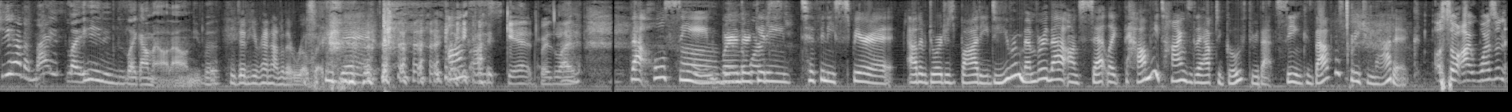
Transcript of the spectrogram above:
She had a knife. Like he was like, I'm out. I don't even. He did. He ran out of there real quick. Dang. He's scared for his life. that whole scene Uh, where they're worst. getting Tiffany's spirit out of George's body. Do you remember that on set? Like, how many times did they have to go through that scene? Because that was pretty dramatic. So I wasn't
